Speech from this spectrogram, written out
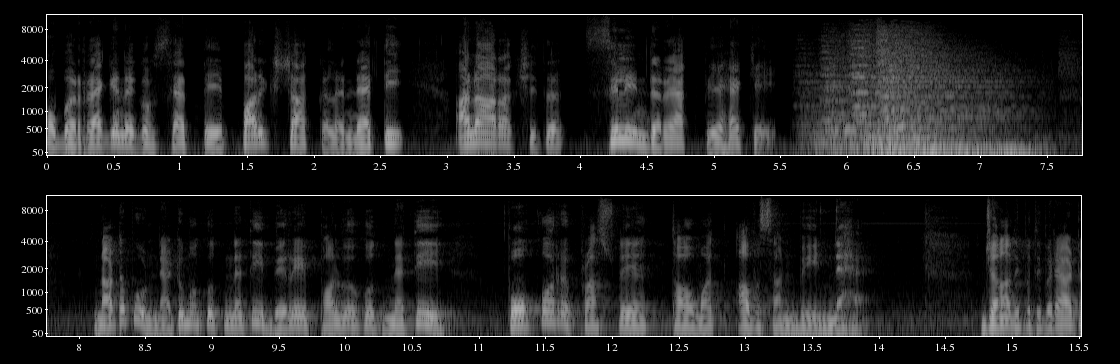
ඔබ රැගෙන ගොස් ඇත්තේ පරීක්ෂා කළ නැති අනාරක්ෂිත සිලින්ඩරයක් විය හැකෙයි. නටපු නැටුමකුත් නැති බෙරේ පළුවකුත් නැති පොහොර ප්‍රශ්නය තවමත් අවසන් වී නැහැ. ජනාධිපතිවරයාට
